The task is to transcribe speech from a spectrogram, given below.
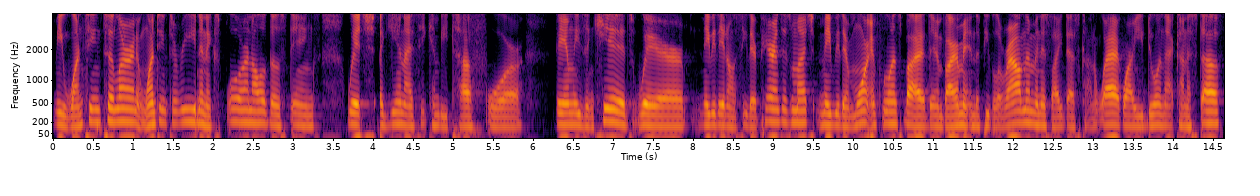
me wanting to learn and wanting to read and explore and all of those things, which again, I see can be tough for families and kids where maybe they don't see their parents as much. Maybe they're more influenced by the environment and the people around them. And it's like, that's kind of whack. Why are you doing that kind of stuff?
